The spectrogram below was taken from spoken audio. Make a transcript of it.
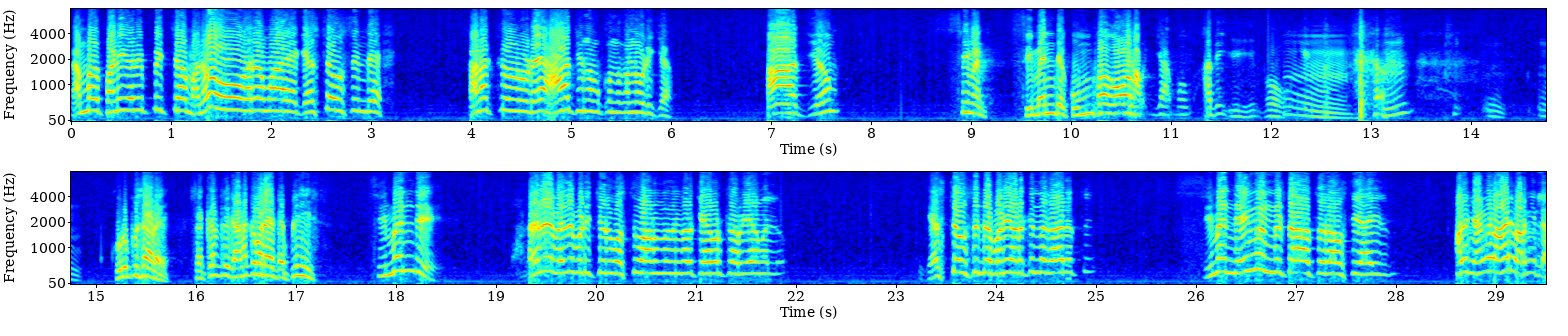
നമ്മൾ പണി കഴിപ്പിച്ച മനോഹരമായ ഗസ്റ്റ് ഹൗസിന്റെ കണക്കുകളുടെ ആദ്യം നമുക്കൊന്ന് കണ്ണോടിക്കാം. ആദ്യം സിമെന്റ്. സിമെന്റ് കുംഭകോണം. അത്. കുറുപ്പ് സാറേ സെക്രട്ടറി കണക്ക് പറയട്ടെ പ്ലീസ് സിമന്റ് വളരെ വില പിടിച്ചൊരു വസ്തുവാണെന്ന് നിങ്ങൾക്ക് ഏവർക്കും അറിയാമല്ലോ. ഗസ്റ്റ് ഹൗസിന്റെ പണി നടക്കുന്ന കാലത്ത് സിമന്റ് എങ്ങും കിട്ടാത്തൊരവസ്ഥയായിരുന്നു. അത് ഞങ്ങൾ ആരും അറിഞ്ഞില്ല.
